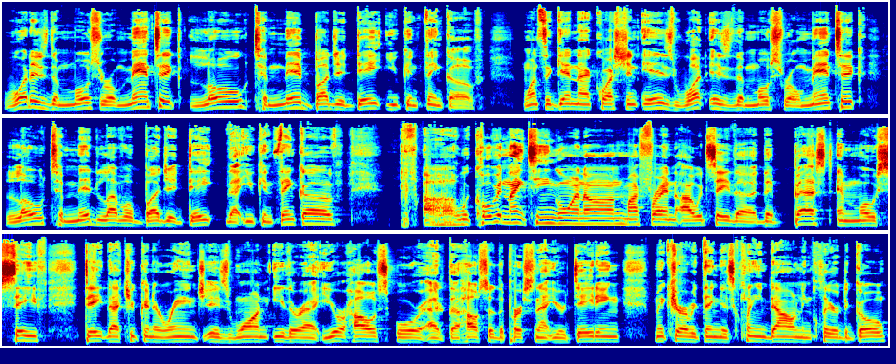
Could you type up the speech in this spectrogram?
What is the most romantic low to mid budget date you can think of? Once again, that question is What is the most romantic low to mid level budget date that you can think of? Uh, with COVID nineteen going on, my friend, I would say the the best and most safe date that you can arrange is one either at your house or at the house of the person that you're dating. Make sure everything is cleaned down and cleared to go.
